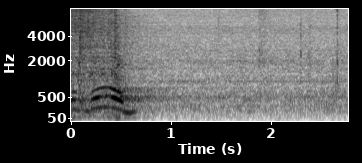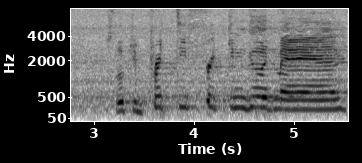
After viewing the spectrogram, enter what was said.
Pretty good. It's looking pretty freaking good, man.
